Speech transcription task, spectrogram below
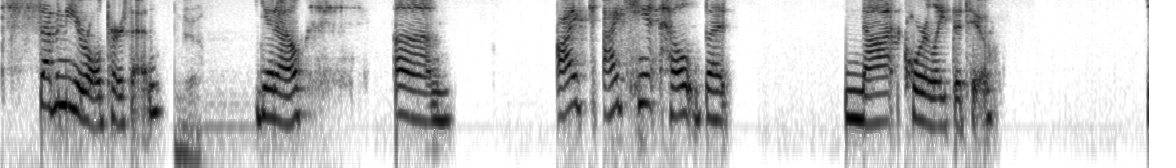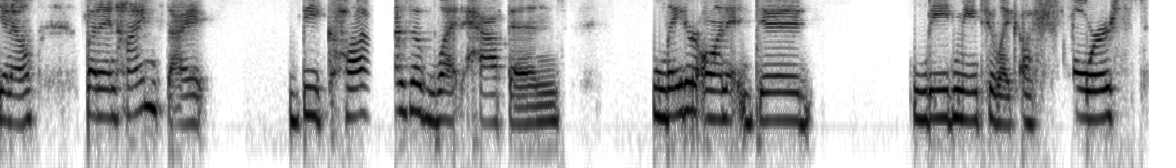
70 year old person. Yeah. You know, um, I I can't help but not correlate the two. You know, but in hindsight, because of what happened later on it did lead me to like a forced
